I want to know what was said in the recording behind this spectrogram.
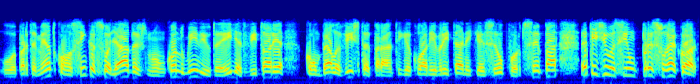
O apartamento, com cinco assoalhadas num condomínio da Ilha de Vitória, com bela vista para a antiga colónia britânica e seu porto sem par, atingiu assim um preço recorde,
